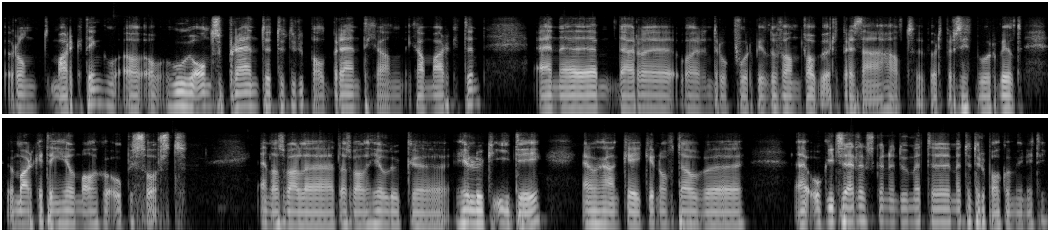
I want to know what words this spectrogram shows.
rond marketing, hoe, hoe we onze brand, het Drupal brand gaan, gaan marketen. En uh, daar waren er ook voorbeelden van, van WordPress aangehaald. WordPress heeft bijvoorbeeld hun marketing helemaal geopen sourced. En dat is wel, dat is wel een heel leuk, heel leuk idee. En we gaan kijken of dat we ook iets dergelijks kunnen doen met, de met de Drupal community.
